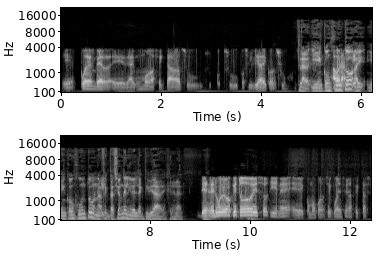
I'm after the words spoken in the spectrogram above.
eh, pueden ver eh, de algún modo afectada su, su, posibilidad de consumo. Claro, y en conjunto, Ahora, hay, y en conjunto una afectación del nivel de actividad en general. Desde luego que todo eso tiene eh, como consecuencia una afectación,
